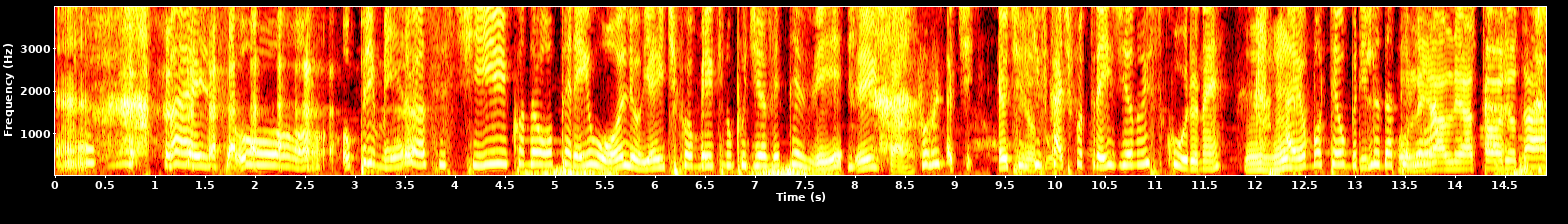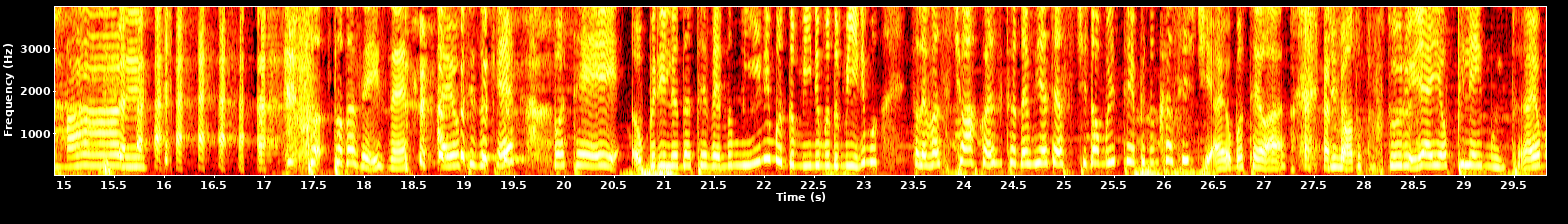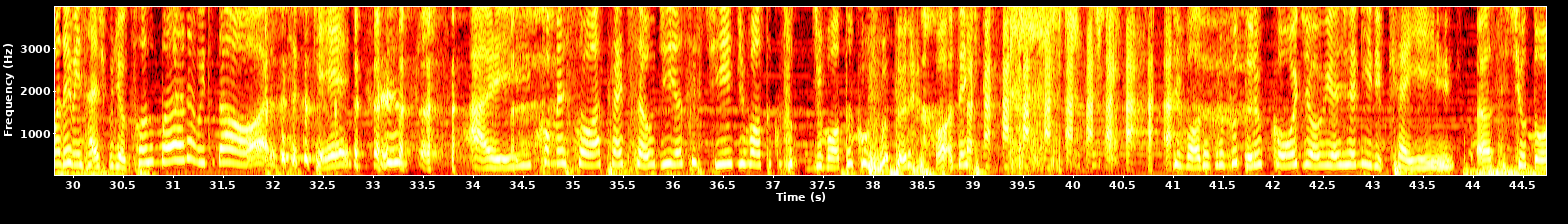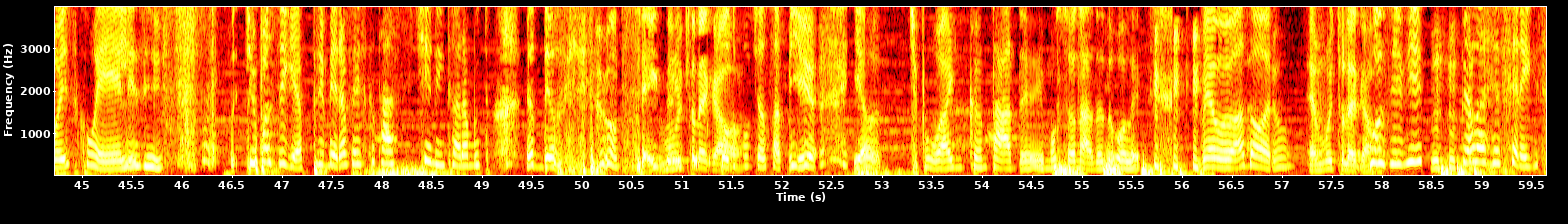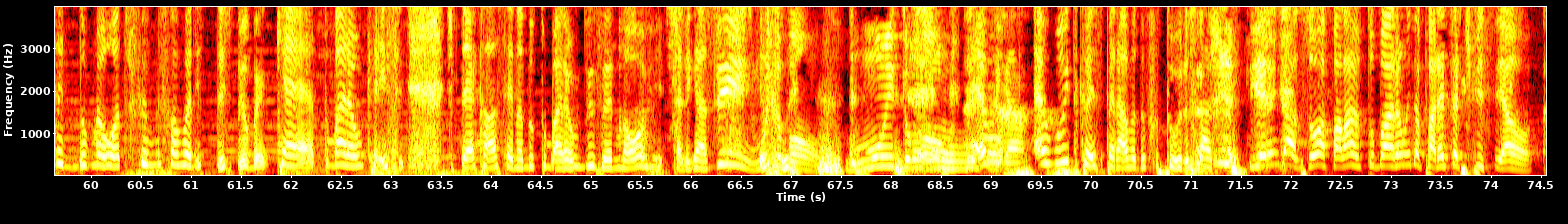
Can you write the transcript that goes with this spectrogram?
Mas o, o primeiro eu assisti quando eu operei o olho. E aí, tipo, eu meio que não podia ver TV. Eita. Eu, ti- eu tive Meu que ficar, tipo, três dias no escuro, né? Uhum. Aí eu botei o brilho da TV Rolê lá aleatório da Mari. to- toda vez, né? Aí eu fiz o quê? Botei o brilho da TV no mínimo, do mínimo, do mínimo. Falei, vou assistir uma coisa que eu devia ter assistido há muito tempo e nunca assisti. Aí eu botei lá de volta pro futuro e aí eu pilhei muito. Aí eu mandei mensagem pro Diego falando, mano, é muito da hora, não sei o quê. Aí começou a tradição de assistir de volta com, de volta com o futuro. é Foda, hein? De volta pro futuro com o Diogo e a Janine. Que aí eu assisti o dois com eles e. Tipo assim, é a primeira vez que eu tava assistindo, então era muito. Meu Deus, o que, que tá acontecendo? Muito tipo, legal. Todo mundo já sabia. E eu, tipo, a encantada, emocionada do rolê. Meu, eu adoro. É muito legal. Inclusive, pela referência do meu outro filme favorito do Spielberg, que é Tubarão, que é esse. Tipo, tem aquela cena do Tubarão 19, tá ligado? Sim, muito bom. Muito bom. É, legal. é muito que eu esperava do futuro, sabe? E ele ainda zoa falar, o tubarão ainda parece artificial.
